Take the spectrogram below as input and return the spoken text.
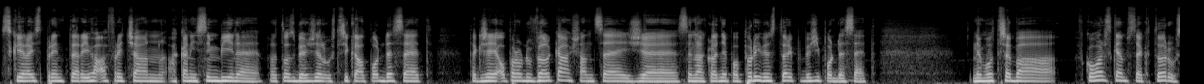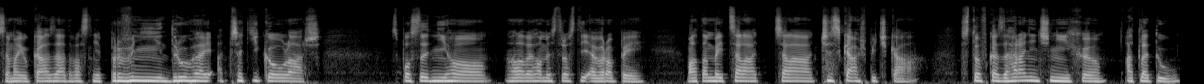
skvělý sprinter jeho Afričan Akani Simbine, letos běžel už třikrát pod deset, takže je opravdu velká šance, že se nákladně poprvé v historii poběží pod deset. Nebo třeba v kolarském sektoru se mají ukázat vlastně první, druhý a třetí koulař z posledního halového mistrovství Evropy. Má tam být celá, celá česká špička, stovka zahraničních eh, atletů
